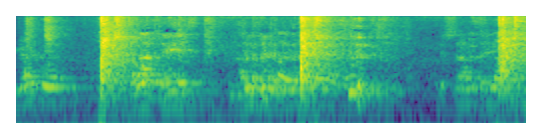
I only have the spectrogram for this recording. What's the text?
You gotta do it. It's not serious. it's not serious.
